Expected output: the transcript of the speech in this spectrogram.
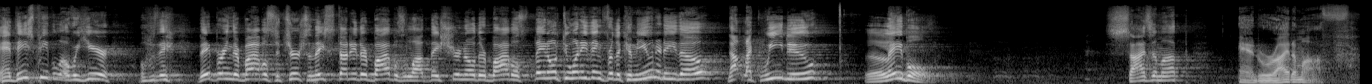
And these people over here, oh, they, they bring their Bibles to church and they study their Bibles a lot. They sure know their Bibles. They don't do anything for the community, though, not like we do. Label. Size them up and write them off.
